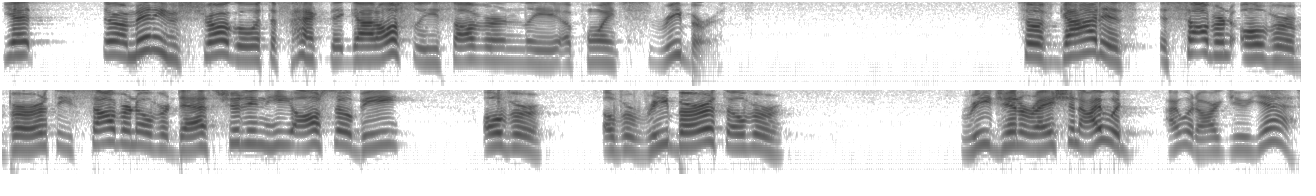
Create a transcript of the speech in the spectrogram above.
Yet, there are many who struggle with the fact that God also sovereignly appoints rebirth. So if God is, is sovereign over birth, he's sovereign over death, shouldn't he also be over, over rebirth, over regeneration? I would, I would argue yes.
